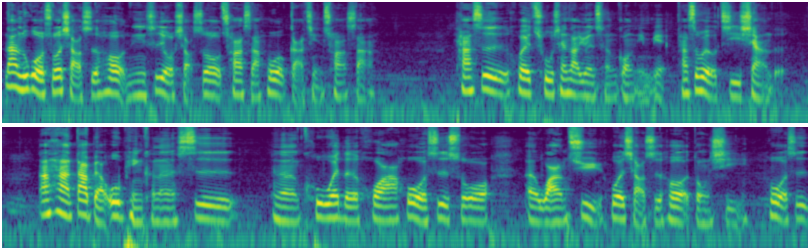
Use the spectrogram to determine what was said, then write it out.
那如果说小时候你是有小时候创伤或感情创伤，它是会出现在元成功里面，它是会有迹象的。那它的代表物品可能是嗯枯萎的花，或者是说呃玩具，或者小时候的东西，或者是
